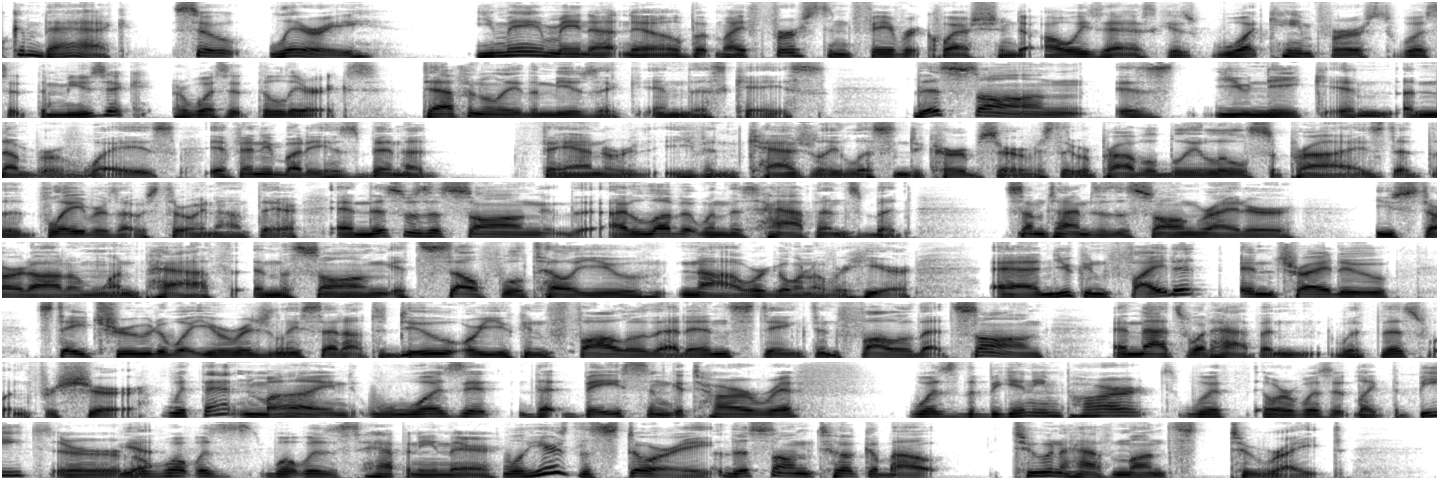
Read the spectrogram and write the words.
Welcome back. So, Larry, you may or may not know, but my first and favorite question to always ask is what came first? Was it the music or was it the lyrics? Definitely the music in this case. This song is unique in a number of ways. If anybody has been a fan or even casually listened to Curb Service, they were probably a little surprised at the flavors I was throwing out there. And this was a song, I love it when this happens, but sometimes as a songwriter, you start out on one path and the song itself will tell you, nah, we're going over here. And you can fight it and try to stay true to what you originally set out to do, or you can follow that instinct and follow that song. And that's what happened with this one for sure. With that in mind, was it that bass and guitar riff was the beginning part with or was it like the beat or, Yeah. or what was what was happening there? Well, here's the story. This song took about two and a half months to write.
